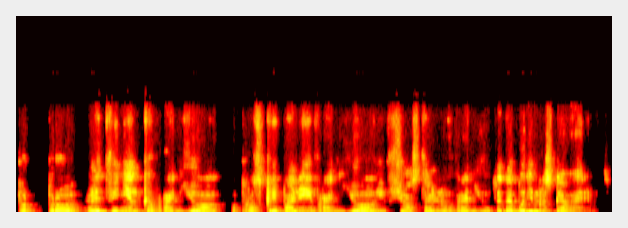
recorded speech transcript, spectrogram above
про Литвиненко вранье, про Скрипалей вранье и все остальное вранье. Тогда будем разговаривать.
